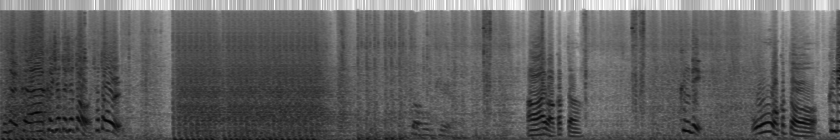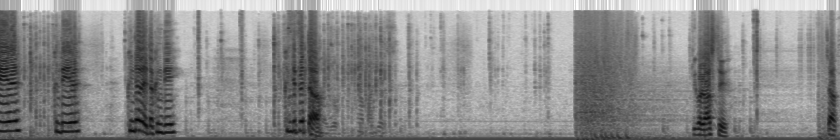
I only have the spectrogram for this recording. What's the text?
그 아, 그 셔터, 셔터, 셔터 올. 아, 이거 아깝다. 큰디. 오, 아깝다. 큰디 1. 큰디 1. 큰디 하나 있다, 큰디. 큰디 뺐다. 아 이거 라스트. 짝.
